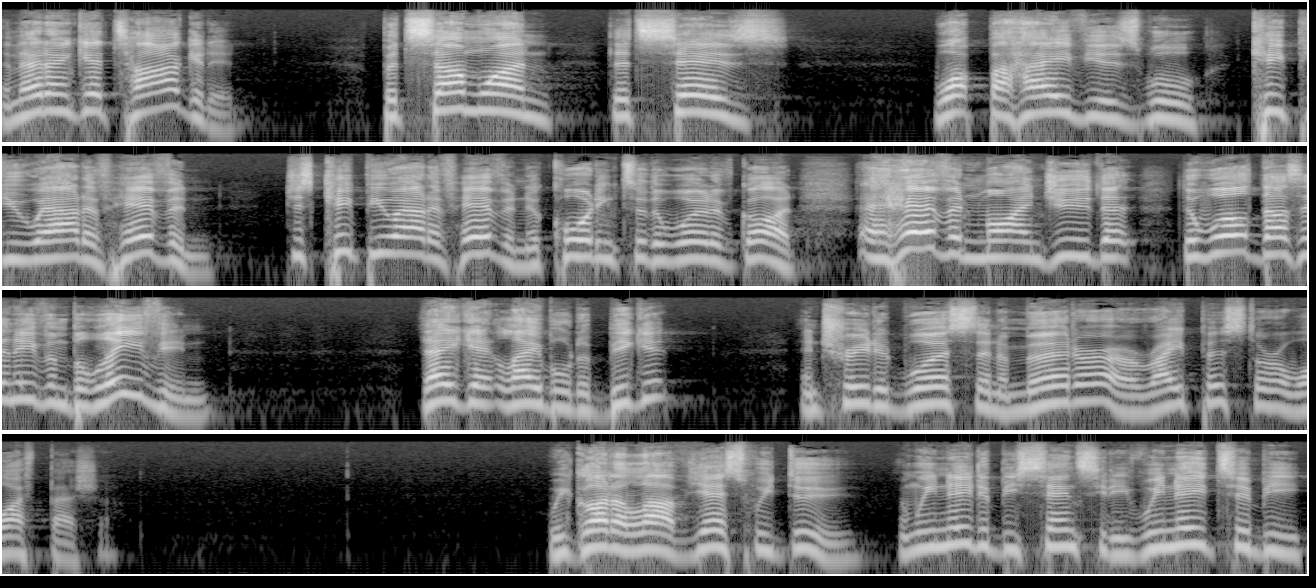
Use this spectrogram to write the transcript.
And they don't get targeted. But someone that says what behaviors will keep you out of heaven, just keep you out of heaven according to the word of God. A heaven, mind you, that the world doesn't even believe in. They get labeled a bigot and treated worse than a murderer, a rapist, or a wife basher. We got to love. Yes, we do. And we need to be sensitive. We need to be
